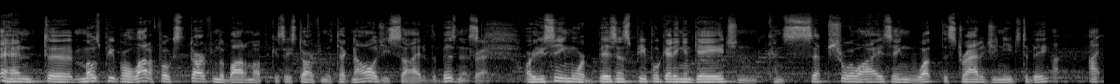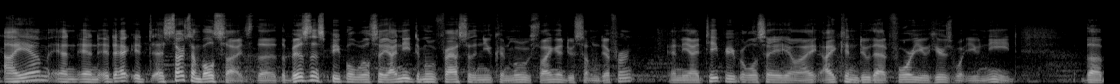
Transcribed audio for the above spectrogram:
And uh, most people, a lot of folks start from the bottom up because they start from the technology side of the business. Correct. Are you seeing more business people getting engaged and conceptualizing what the strategy needs to be? I, I am, and, and it, it, it, starts on both sides. The, the business people will say, I need to move faster than you can move, so I'm going to do something different. And the IT people will say, you know, I, I can do that for you, here's what you need. The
